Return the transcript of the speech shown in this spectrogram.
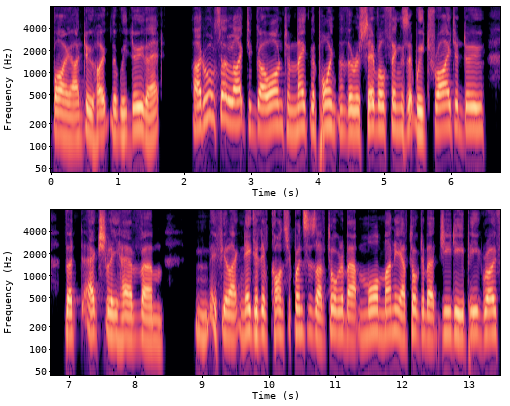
boy, I do hope that we do that. I'd also like to go on to make the point that there are several things that we try to do that actually have, um, if you like, negative consequences. I've talked about more money. I've talked about GDP growth.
